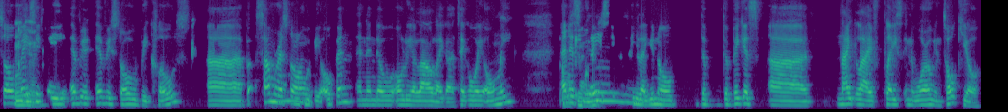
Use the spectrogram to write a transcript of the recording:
So Okay. basically, every every store will be closed. Uh, but some restaurant will be open, and then they will only allow like a takeaway only. And it's crazy to see like you know the the biggest uh nightlife place in the world in Tokyo.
